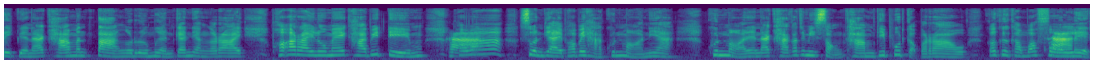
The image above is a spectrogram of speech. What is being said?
ลิกเนี่ยนะคะ มันต่างหรือเหมือนกันอย่างไร เพราะอะไรรู้ไหมคะพี่ติ๋มค่ะเพราะว่าส่วนใหญ่พอไปหาคุณหมอเนี่ย คุณหมอเนี่ยนะคะ ก็จะมีสองคำที่พูดกับเรา ก็คือคำว่าโฟเลต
